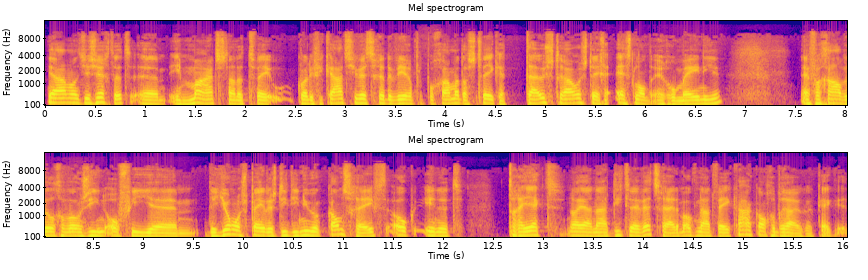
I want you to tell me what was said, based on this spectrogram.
Ja, want je zegt het. Uh, in maart staan er twee kwalificatiewedstrijden weer op het programma. Dat is twee keer thuis trouwens, tegen Estland en Roemenië. En Van Gaal wil gewoon zien of hij uh, de jonge spelers die hij nu een kans geeft... ook in het traject nou ja, naar die twee wedstrijden, maar ook naar het WK kan gebruiken. Kijk,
